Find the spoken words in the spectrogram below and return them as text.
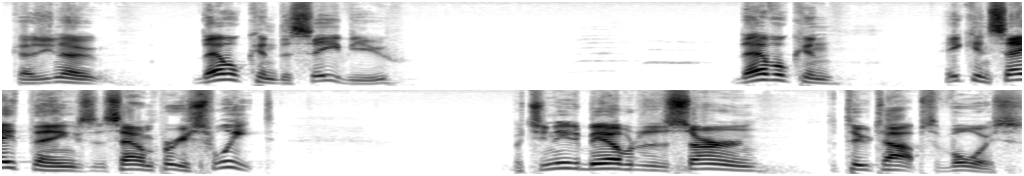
Because, you know, devil can deceive you. Devil can, he can say things that sound pretty sweet. But you need to be able to discern the two types of voice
